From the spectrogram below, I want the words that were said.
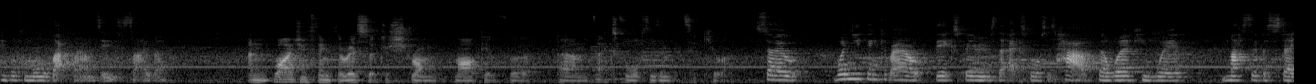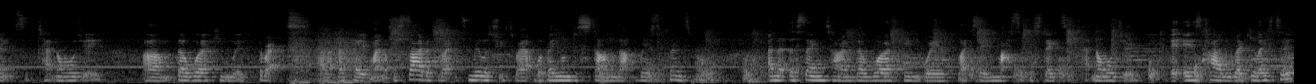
people from all backgrounds into cyber. And why do you think there is such a strong market for um, ex-forces in particular? So when you think about the experience that ex-forces have, they're working with massive estates of technology. Um, they're working with threats. Uh, okay, it might not be cyber threat, it's military threat, but they understand that risk principle. And at the same time, they're working with, like I say, massive estates of technology. It is highly regulated,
